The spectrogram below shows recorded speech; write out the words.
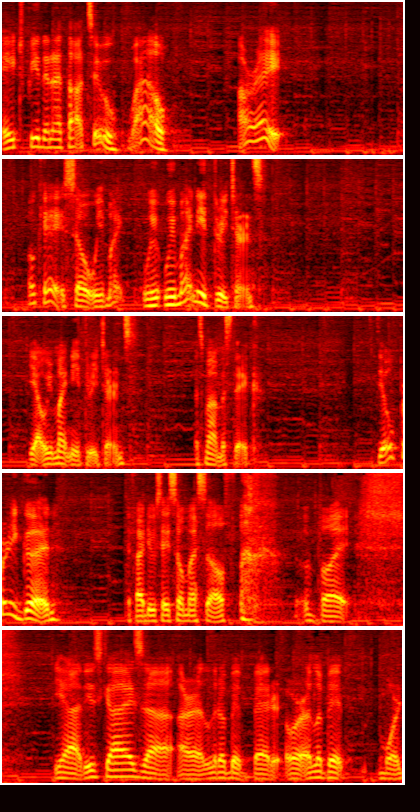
HP than I thought too. Wow. All right. Okay, so we might we, we might need three turns. Yeah, we might need three turns. That's my mistake. Still pretty good, if I do say so myself. but yeah, these guys uh, are a little bit better, or a little bit more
